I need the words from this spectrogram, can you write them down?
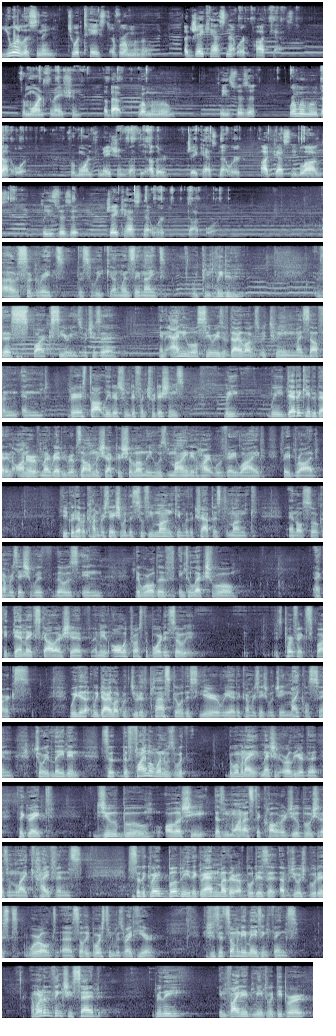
You are listening to A Taste of Romemu, a JCast Network podcast. For more information about Romemu, please visit romemu.org. For more information about the other JCast Network podcasts and blogs, please visit jcastnetwork.org. Oh, it was so great this week on Wednesday night. We completed the Spark series, which is a, an annual series of dialogues between myself and, and various thought leaders from different traditions. We, we dedicated that in honor of my Rebbe, Reb Zalman Schachter Shalomi, whose mind and heart were very wide, very broad. He could have a conversation with a Sufi monk and with a Trappist monk, and also a conversation with those in the world of intellectual, academic scholarship. I mean, all across the board. And so it, it's perfect. Sparks. We, did, we dialogued with Judith Plaskow this year. We had a conversation with Jay Michaelson, Joy Ladin. So the final one was with the woman I mentioned earlier, the, the great Jubu, although she doesn't want us to call her Jubu, she doesn't like hyphens. So the great Bubi, the grandmother of, Buddhism, of Jewish Buddhist world, uh, Sylvie Boorstein, was right here. She said so many amazing things. And one of the things she said really invited me to a deeper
